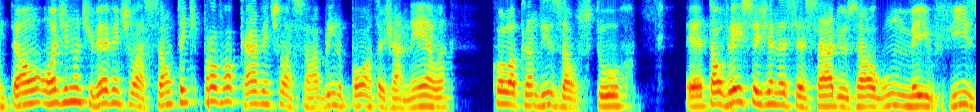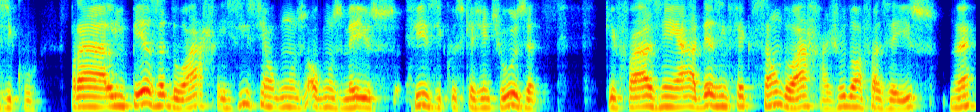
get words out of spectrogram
Então, onde não tiver ventilação, tem que provocar ventilação, abrindo porta, janela, colocando exaustor. É, talvez seja necessário usar algum meio físico para limpeza do ar. Existem alguns, alguns meios físicos que a gente usa que fazem a desinfecção do ar, ajudam a fazer isso, né?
